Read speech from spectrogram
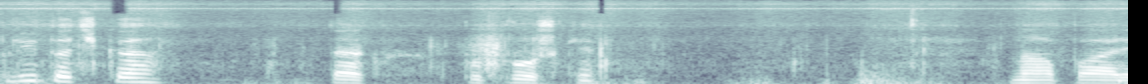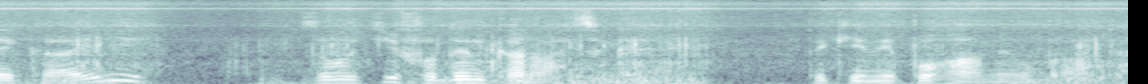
пліточка, так, потрошки на опаріка і залетів один карацик. Такий непоганий у брата.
